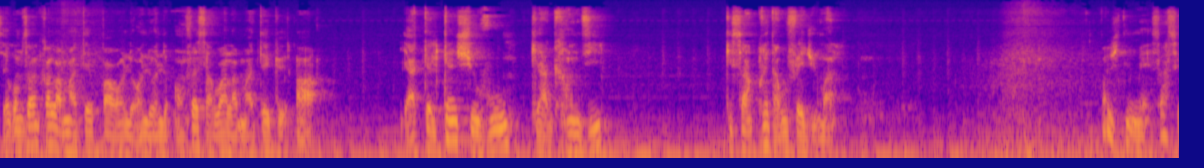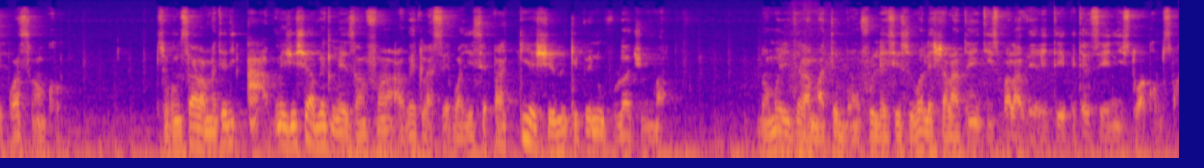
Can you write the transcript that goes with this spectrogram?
C'est comme ça quand la matin part, on, fait savoir la matin que, ah, il y a quelqu'un chez vous qui a grandi, qui s'apprête à vous faire du mal. Moi, je dis, mais ça, c'est quoi ça encore? C'est comme ça, la matin dit, ah, mais je suis avec mes enfants, avec la servante. Je ne sais pas qui est chez nous qui peut nous vouloir du mal. Donc moi, je dis la matin, bon, il faut laisser. Souvent, les charlatans ne disent pas la vérité. Peut-être c'est une histoire comme ça.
